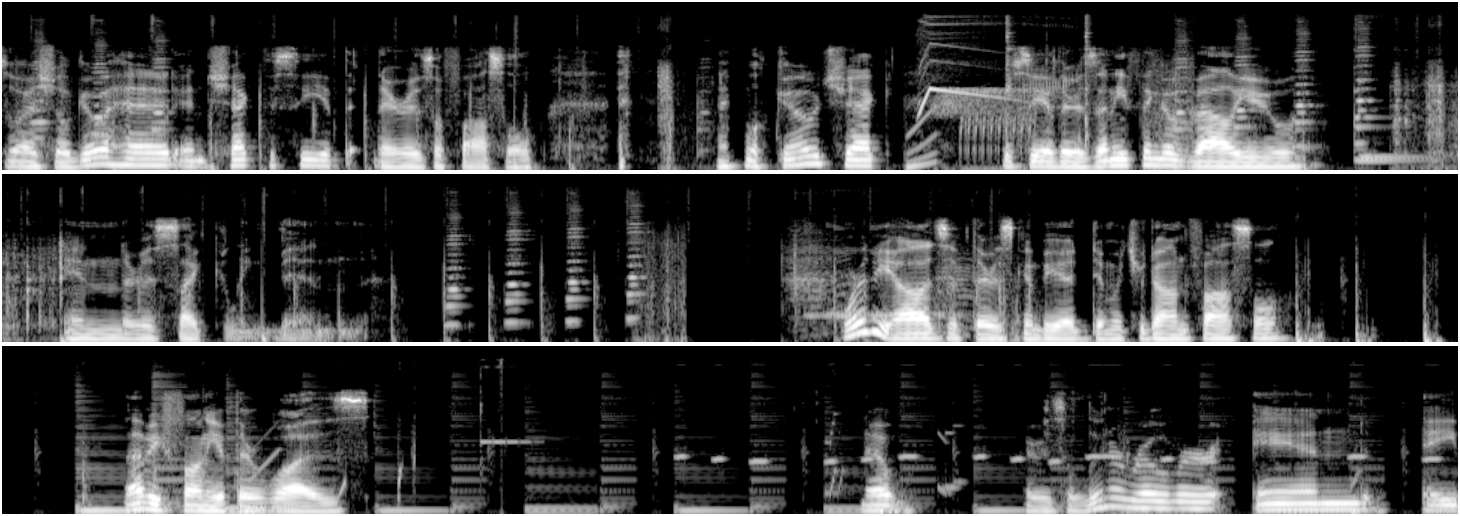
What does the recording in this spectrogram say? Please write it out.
So I shall go ahead and check to see if th there is a fossil. I will go check to see if there's anything of value in the recycling bin. What are the odds if there's gonna be a Dimetrodon fossil? That'd be funny if there was. Nope. There is a lunar rover and a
